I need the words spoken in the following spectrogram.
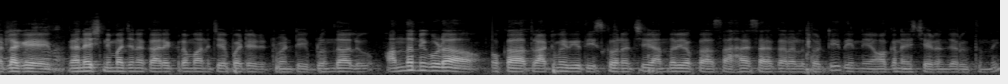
అట్లాగే గణేష్ నిమజ్జన కార్యక్రమాన్ని చేపట్టేటటువంటి బృందాలు అందరినీ కూడా ఒక త్రాటి మీదకి తీసుకొని వచ్చి అందరి యొక్క సహాయ సహకారాలతోటి దీన్ని ఆర్గనైజ్ చేయడం జరుగుతుంది.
